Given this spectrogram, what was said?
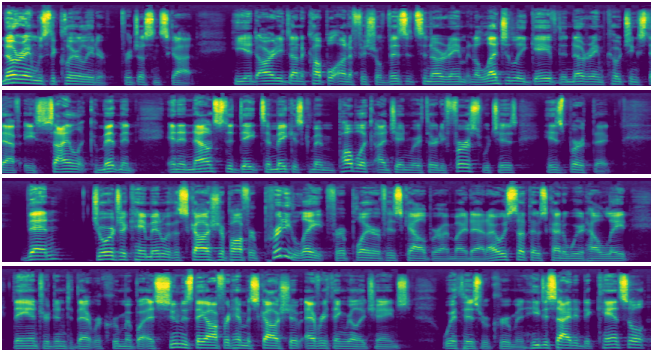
Notre Dame was the clear leader for Justin Scott. He had already done a couple unofficial visits to Notre Dame and allegedly gave the Notre Dame coaching staff a silent commitment and announced a date to make his commitment public on January 31st, which is his birthday. Then Georgia came in with a scholarship offer pretty late for a player of his caliber, I might add. I always thought that was kind of weird how late they entered into that recruitment, but as soon as they offered him a scholarship, everything really changed with his recruitment. He decided to cancel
